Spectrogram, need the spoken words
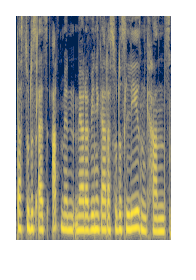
dass du das als Admin mehr oder weniger, dass du das lesen kannst.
